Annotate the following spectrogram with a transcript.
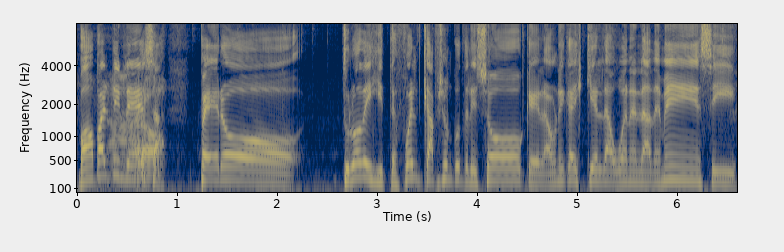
vamos a partir de Claro. esa. Pero tú lo dijiste, fue el caption que utilizó, que la única izquierda buena es la de Messi.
